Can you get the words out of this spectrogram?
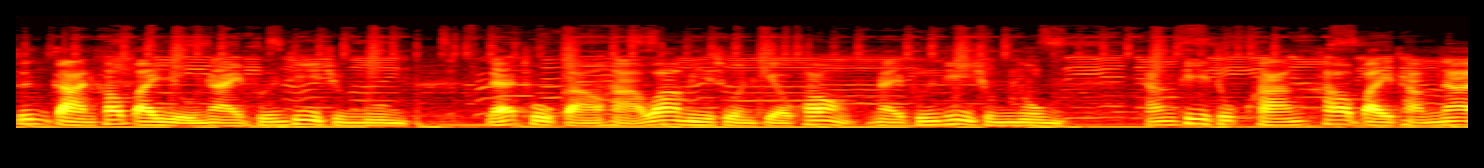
ซึ่งการเข้าไปอยู่ในพื้นที่ชุมนุม และถูกกล่าวหาว่ามีส่วนเกี่ยวข้องในพื้นที่ชุมนุม ทั้งที่ทุกครั้งเข้าไปทำหน้า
